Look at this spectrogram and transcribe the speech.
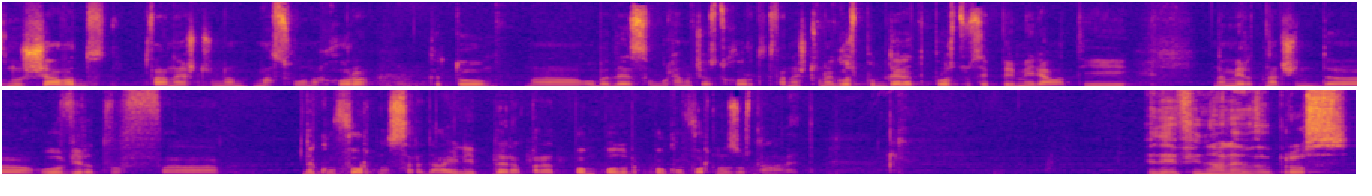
внушават това нещо на масово на хора, като а, убеден съм, голяма част от хората това нещо не го споделят, просто се примиряват и намират начин да лавират в а, некомфортна среда или да направят по-добре, по-комфортна за останалите. Един финален въпрос.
